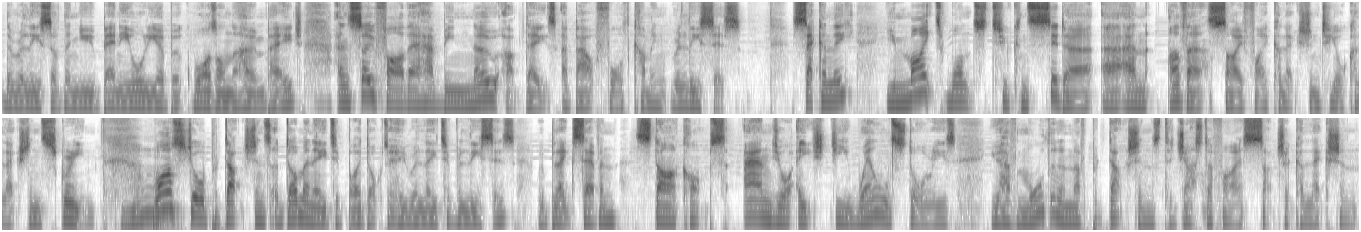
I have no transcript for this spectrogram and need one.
the release of the new Benny audiobook was on the homepage, and so far there have been no updates about forthcoming releases. Secondly, you might want to consider uh, an other sci-fi collection to your collection screen. Whilst your productions are dominated by Doctor Who related releases with Blake Seven, Star Cops, and your H.G. Wells stories, you have more than enough productions to justify such a collection.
